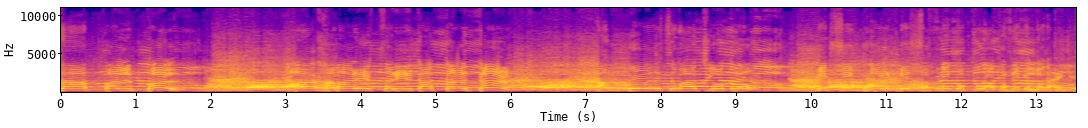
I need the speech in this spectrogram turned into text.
का पल पल और हमारे शरीर का कण कण हम देशवासियों को विकसित भारत के सपने को पूरा करने के लगाएँगे।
